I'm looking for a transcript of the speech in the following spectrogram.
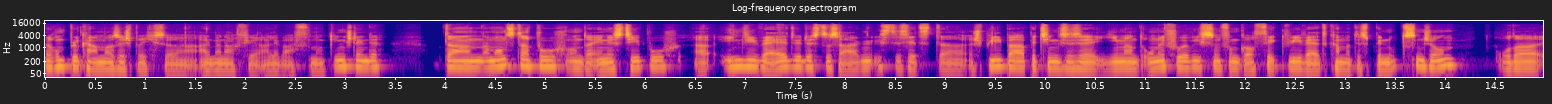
Rumpelkammer, also sprich so ein Almanach für alle Waffen und Gegenstände. Dann ein Monsterbuch und ein NSC-Buch. Äh, inwieweit würdest du sagen, ist das jetzt äh, spielbar, beziehungsweise jemand ohne Vorwissen von Gothic, wie weit kann man das benutzen schon? Oder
